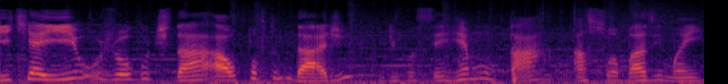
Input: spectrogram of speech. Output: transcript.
E que aí o jogo te dá a oportunidade de você remontar a sua base mãe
